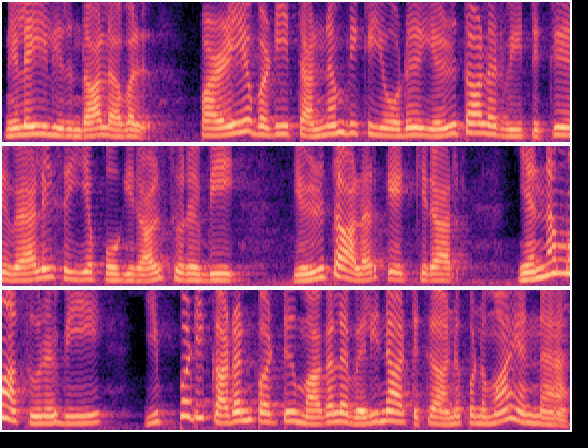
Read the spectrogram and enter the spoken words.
நிலையில் இருந்தாள் அவள். பழையபடி தன்னம்பிக்கையோடு எழுத்தாளர் வீட்டுக்கு வேலை செய்ய போகிறாள் சுரபி. எழுத்தாளர் கேட்கிறார் என்னம்மா சுரபி இப்படி கடன்பட்டு மகளை வெளிநாட்டுக்கு அனுப்பணுமா என்ன?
